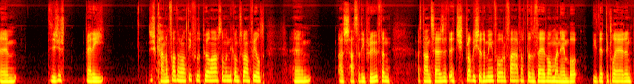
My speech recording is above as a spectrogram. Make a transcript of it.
um, they're just very just cannon fodder, aren't they, for Liverpool Arsenal when they come to Anfield, um, as Saturday proved. And as Dan says, it, it probably should have been four or five after the third one went in, but they did declare and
